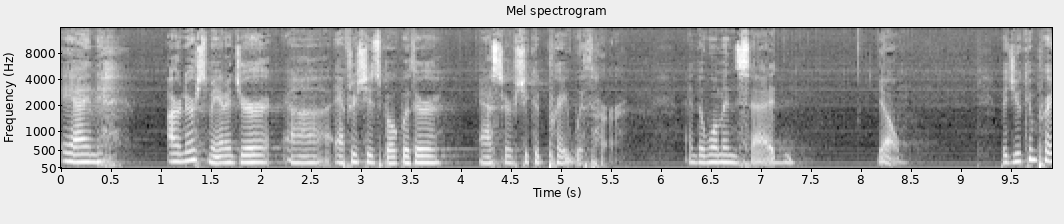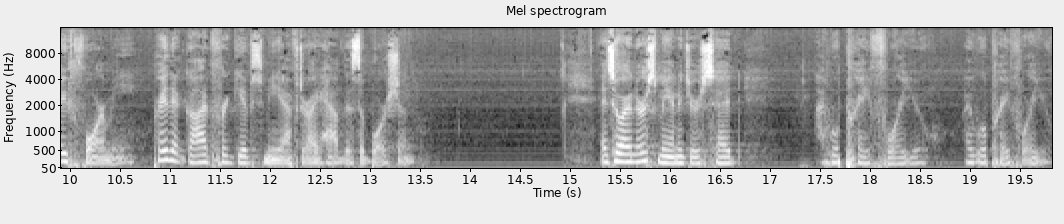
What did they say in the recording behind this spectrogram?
And our nurse manager, uh, after she had spoke with her, asked her if she could pray with her. And the woman said, No. But you can pray for me. Pray that God forgives me after I have this abortion. And so our nurse manager said, I will pray for you. I will pray for you.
